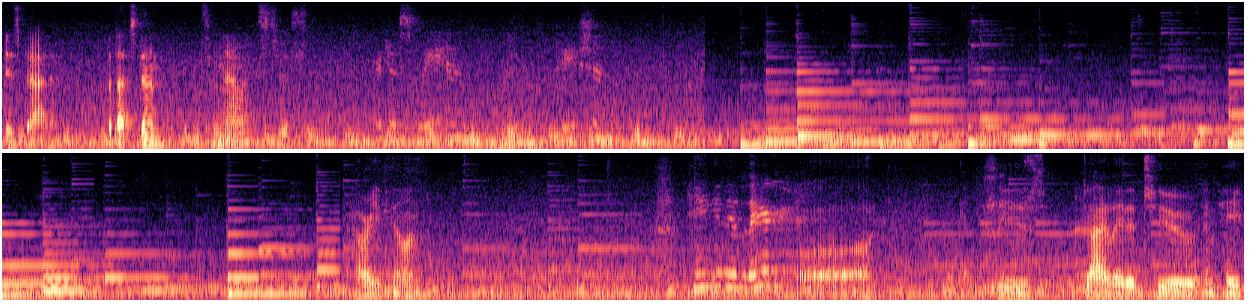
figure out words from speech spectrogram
is bad. But that's done, and so now it's just We're just waiting. waiting. Patient. How are you feeling? Hanging in there. Dilated to an eight.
